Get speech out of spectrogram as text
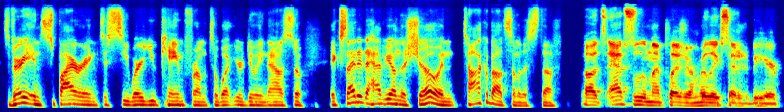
it's very inspiring to see where you came from to what you're doing now. So excited to have you on the show and talk about some of this stuff. Oh, it's absolutely my pleasure. I'm really excited to be here.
